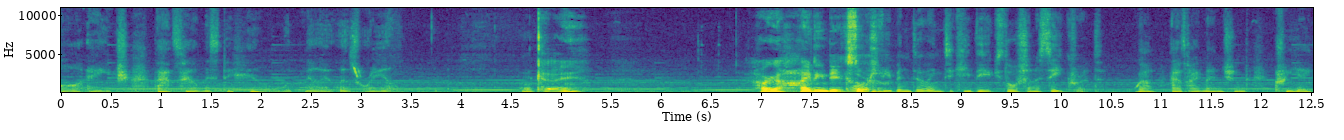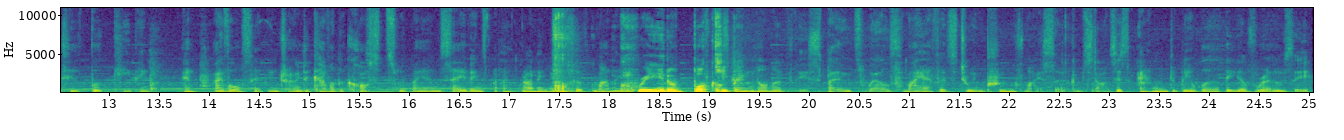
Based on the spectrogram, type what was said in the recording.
RH. That's how Mr. Hill would know it was real. Okay. How are you hiding the extortion? What have you been doing to keep the extortion a secret? Well, as I mentioned, creative bookkeeping. And I've also been trying to cover the costs with my own savings, but I'm running out of money. Creative Of course, bookkeeping. none of this bodes well for my efforts to improve my circumstances and be worthy of Rosie.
